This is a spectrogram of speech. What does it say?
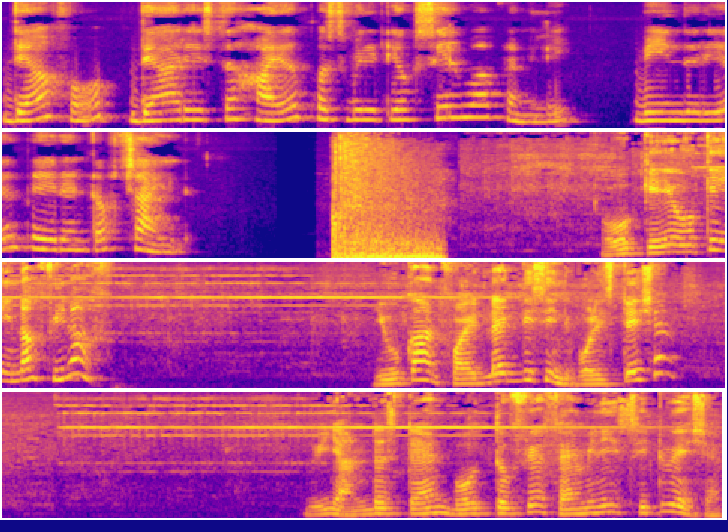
Therefore, there is a higher possibility of Silva family being the real parent of child. Okay, okay, enough, enough. You can't fight like this in the police station. We understand both of your family situation.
